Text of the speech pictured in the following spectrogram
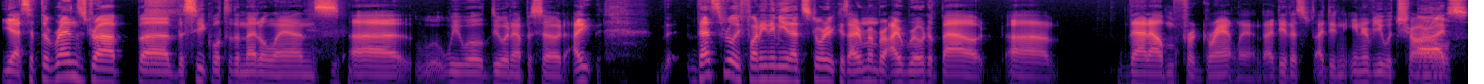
Yes, if the Wrens drop uh, the sequel to the Meadowlands, uh, we will do an episode. I that's really funny to me that story because I remember I wrote about uh, that album for Grantland. I did a I did an interview with Charles,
